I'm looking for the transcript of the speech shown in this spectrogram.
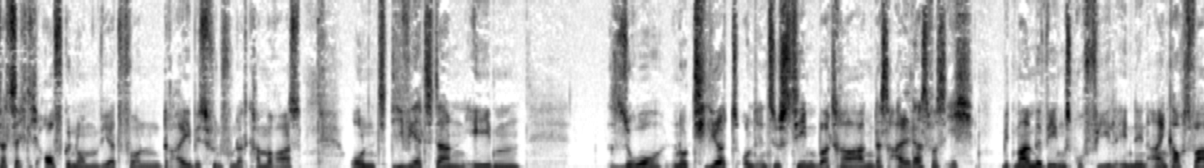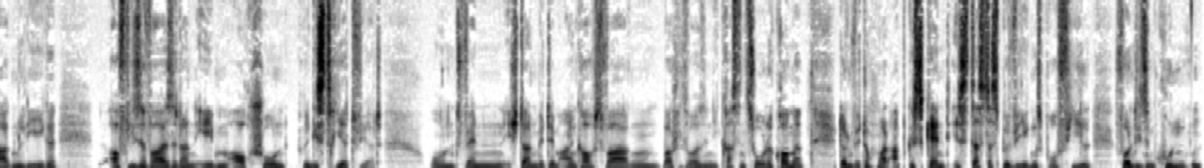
tatsächlich aufgenommen wird von drei bis 500 Kameras und die wird dann eben so notiert und ins System übertragen, dass all das, was ich mit meinem Bewegungsprofil in den Einkaufswagen lege, auf diese Weise dann eben auch schon registriert wird. Und wenn ich dann mit dem Einkaufswagen beispielsweise in die Kassenzone komme, dann wird nochmal abgescannt, ist das das Bewegungsprofil von diesem Kunden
